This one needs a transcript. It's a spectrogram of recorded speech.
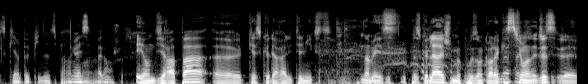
Ce qui est un peu peanuts par rapport Ouais, c'est à... pas grand chose. Et on ne dira pas euh, qu'est-ce que la réalité mixte. Non mais parce que là je me pose encore la question. Euh,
